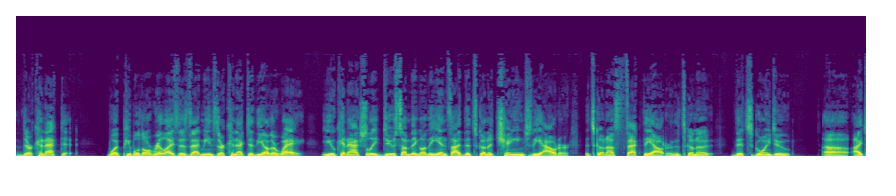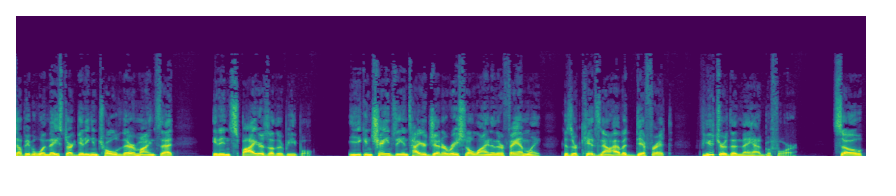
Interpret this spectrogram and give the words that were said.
they're connected. What people don't realize is that means they're connected the other way. You can actually do something on the inside that's going to change the outer, that's going to affect the outer, that's going to, that's going to, uh, I tell people when they start getting control of their mindset, it inspires other people. You can change the entire generational line of their family because their kids now have a different future than they had before. So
